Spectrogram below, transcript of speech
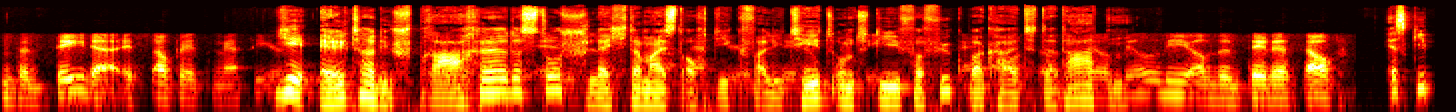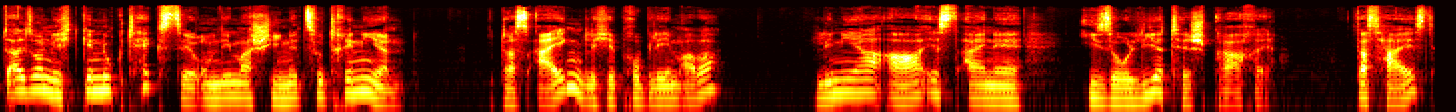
Je älter die Sprache, desto schlechter meist auch die Qualität und die Verfügbarkeit der Daten. Es gibt also nicht genug Texte, um die Maschine zu trainieren. Das eigentliche Problem aber? Linear A ist eine isolierte Sprache. Das heißt,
